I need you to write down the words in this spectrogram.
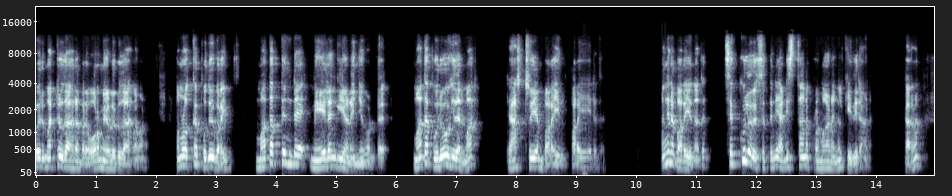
ഒരു മറ്റൊരു ഉദാഹരണം പറയും. ഓർമ്മയുള്ള ഒരു ഉദാഹരണമാണ്. നമ്മളൊക്കെ പൊതുവെ പറയും മതത്തിന്റെ മേലങ്കി അണിഞ്ഞുകൊണ്ട് മതപുരോഹിതന്മാർ രാഷ്ട്രീയം പറയ പറയരുത്. അങ്ങനെ പറയുന്നത് സെക്കുലറിസത്തിന്റെ അടിസ്ഥാന പ്രമാണങ്ങൾക്കെതിരാണ്. കാരണം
